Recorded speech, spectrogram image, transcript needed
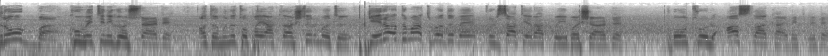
Drogba kuvvetini gösterdi. Adamını topa yaklaştırmadı. Geri adım atmadı ve fırsat yaratmayı başardı. Kontrolü asla kaybetmedi.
